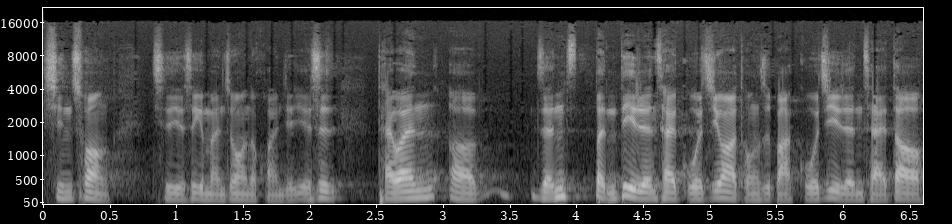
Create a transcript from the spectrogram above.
新创，其实也是一个蛮重要的环节，也是台湾呃人本地人才国际化同时，把国际人才到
